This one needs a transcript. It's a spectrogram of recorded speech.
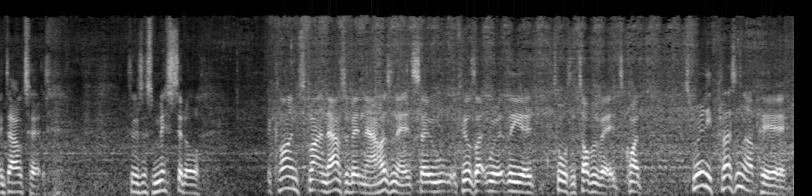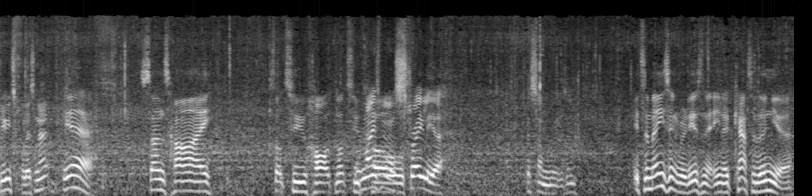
I doubt it. So They've just missed it all. The climb's flattened out a bit now, hasn't it? So it feels like we're at the uh, towards the top of it. It's quite, it's really pleasant up here. Beautiful, isn't it? Yeah, sun's high. It's not too hot, not too Reminds me of. Australia for some reason. It's amazing, really, isn't it? You know, Catalonia,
